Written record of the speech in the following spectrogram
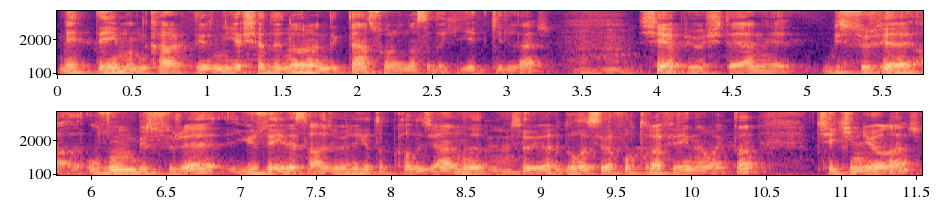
Matt Damon karakterini yaşadığını öğrendikten sonra NASA'daki yetkililer hı hı. şey yapıyor işte yani bir süre uzun bir süre yüzeyde sadece öyle yatıp kalacağını hı. söylüyor. Dolayısıyla fotoğraf yayınlamaktan çekiniyorlar.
